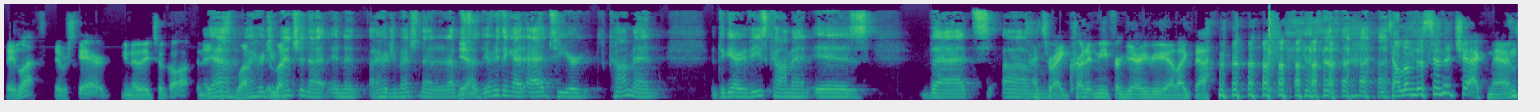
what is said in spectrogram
they left. They were scared. You know, they took off and they yeah, just left. I heard they you left. mention that in an, I heard you mention that in an episode. Yeah. The only thing I'd add to your comment, to Gary Vee's comment, is that um, that's right. Credit me for Gary Vee. I like that. Tell them to send a check, man.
